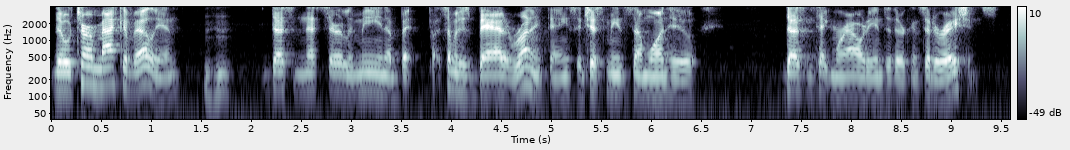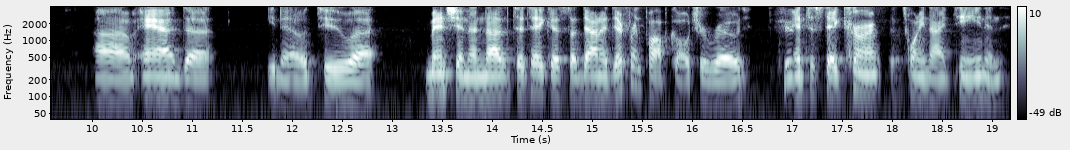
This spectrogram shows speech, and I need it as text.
the term Machiavellian hmm doesn't necessarily mean a ba- someone who's bad at running things. It just means someone who doesn't take morality into their considerations. Um, and uh, you know, to uh, mention another, to take us down a different pop culture road, Shoot. and to stay current with 2019 and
